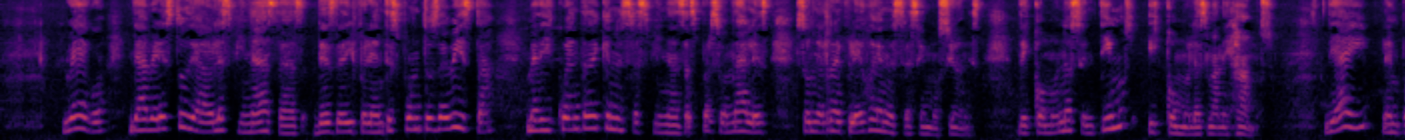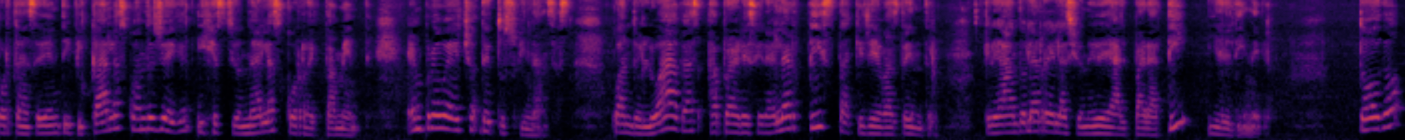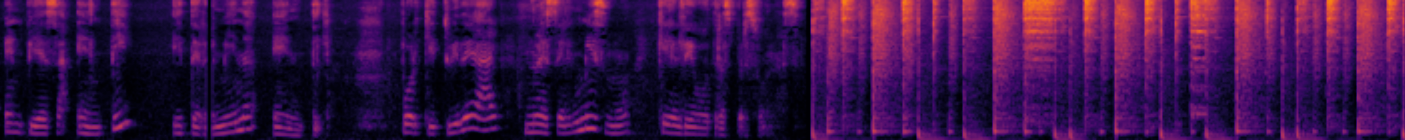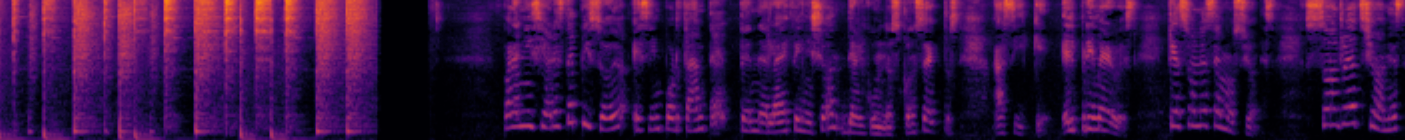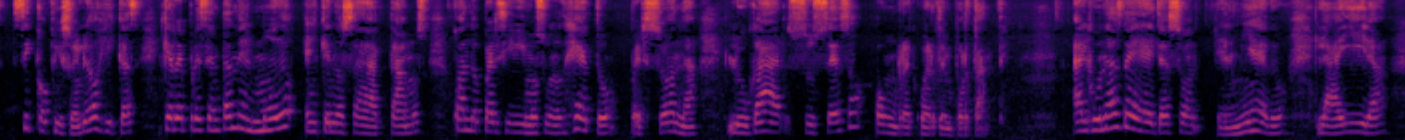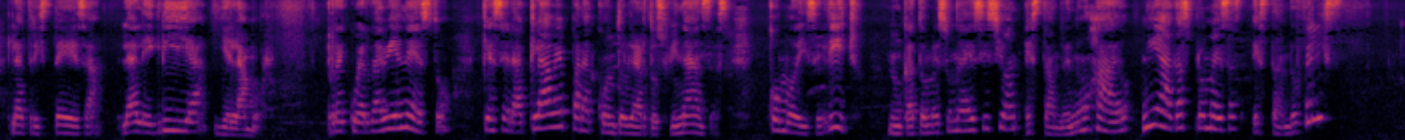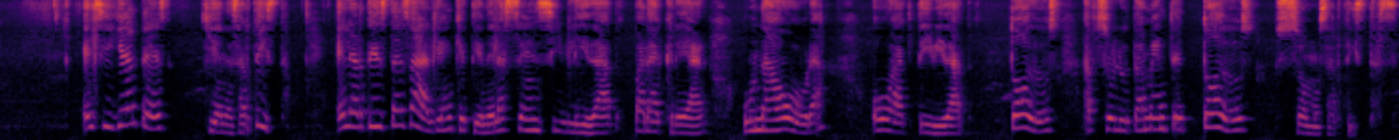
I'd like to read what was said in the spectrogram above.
Luego de haber estudiado las finanzas desde diferentes puntos de vista, me di cuenta de que nuestras finanzas personales son el reflejo de nuestras emociones, de cómo nos sentimos y cómo las manejamos. De ahí la importancia de identificarlas cuando lleguen y gestionarlas correctamente, en provecho de tus finanzas. Cuando lo hagas, aparecerá el artista que llevas dentro, creando la relación ideal para ti y el dinero. Todo empieza en ti y termina en ti, porque tu ideal no es el mismo que el de otras personas. Para iniciar este episodio es importante tener la definición de algunos conceptos. Así que el primero es, ¿qué son las emociones? Son reacciones psicofisiológicas que representan el modo en que nos adaptamos cuando percibimos un objeto, persona, lugar, suceso o un recuerdo importante. Algunas de ellas son el miedo, la ira, la tristeza, la alegría y el amor. Recuerda bien esto que será clave para controlar tus finanzas. Como dice el dicho, nunca tomes una decisión estando enojado ni hagas promesas estando feliz. El siguiente es, ¿quién es artista? El artista es alguien que tiene la sensibilidad para crear una obra o actividad. Todos, absolutamente todos, somos artistas.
